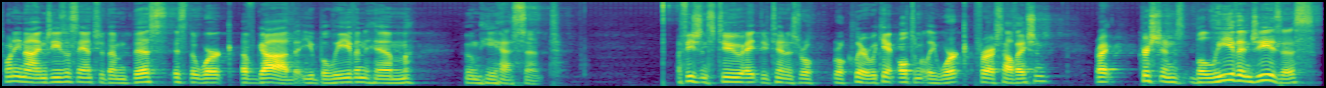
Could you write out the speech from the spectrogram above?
29, Jesus answered them, This is the work of God, that you believe in him whom he has sent. Ephesians 2 8 through 10 is real, real clear. We can't ultimately work for our salvation, right? Christians believe in Jesus.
